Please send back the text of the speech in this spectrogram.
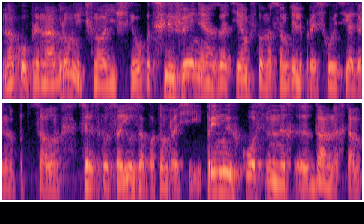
накоплен огромный технологический опыт слежения за тем, что на самом деле происходит с ядерным потенциалом Советского Союза, а потом России. Прямых косвенных э, данных, там,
